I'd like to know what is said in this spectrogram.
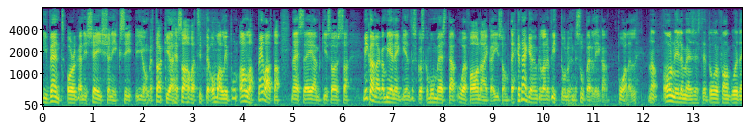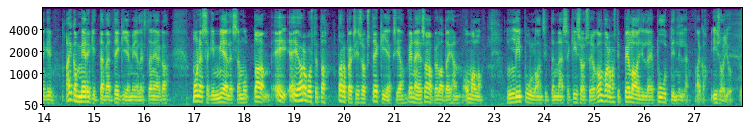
Event Organizationiksi, jonka takia he saavat sitten oman lipun alla pelata näissä EM-kisoissa, mikä on aika mielenkiintoista, koska mun mielestä UEFA on aika iso, mutta ehkä tämäkin on jonkinlainen vittuilu sinne Superliigan puolelle. No on ilmeisesti, että UEFA on kuitenkin aika merkittävä tekijä mielestäni, aika monessakin mielessä, mutta ei, ei arvosteta tarpeeksi isoksi tekijäksi ja Venäjä saa pelata ihan omalla lipullaan sitten näissä kisoissa, joka on varmasti pelaajille ja Putinille aika iso juttu.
